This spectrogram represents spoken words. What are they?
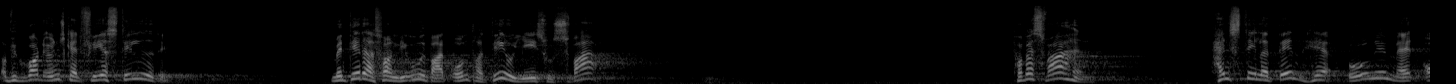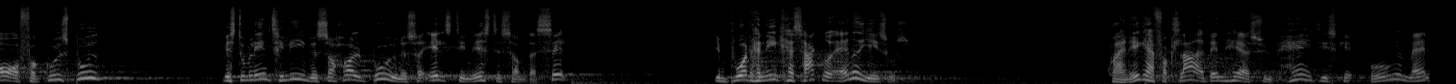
Og vi kunne godt ønske, at flere stillede det. Men det, der sådan lige umiddelbart undrer, det er jo Jesus svar. For hvad svarer han? Han stiller den her unge mand over for Guds bud. Hvis du vil ind til livet, så hold budene, så elsk din næste som dig selv. Jamen burde han ikke have sagt noget andet, Jesus? Kunne han ikke have forklaret den her sympatiske unge mand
